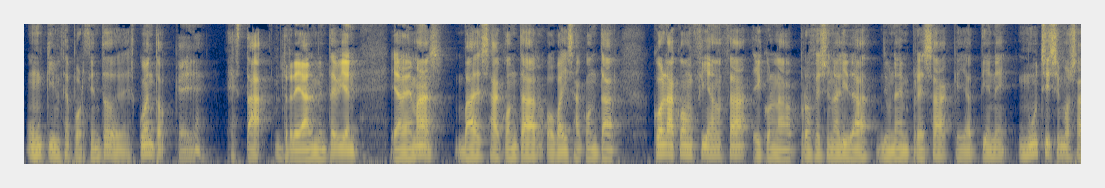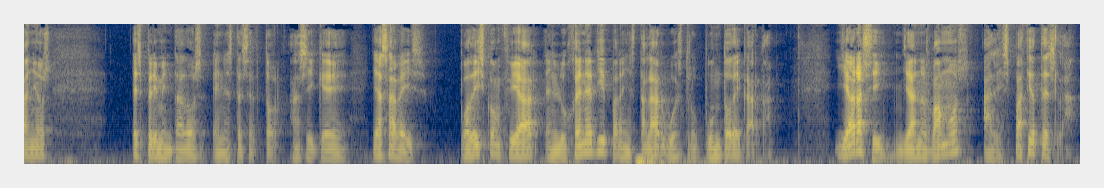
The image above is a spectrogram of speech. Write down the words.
un 15% de descuento, que está realmente bien. Y además vais a contar o vais a contar con la confianza y con la profesionalidad de una empresa que ya tiene muchísimos años experimentados en este sector. Así que ya sabéis, podéis confiar en Lugenergy para instalar vuestro punto de carga. Y ahora sí, ya nos vamos al espacio Tesla.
